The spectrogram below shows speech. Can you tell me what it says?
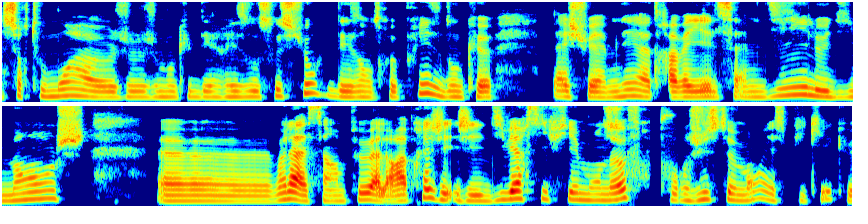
surtout moi, je, m'occupe des réseaux sociaux des entreprises, donc bah, je suis amenée à travailler le samedi, le dimanche. Voilà, c'est un peu. Alors après, j'ai diversifié mon offre pour justement expliquer que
